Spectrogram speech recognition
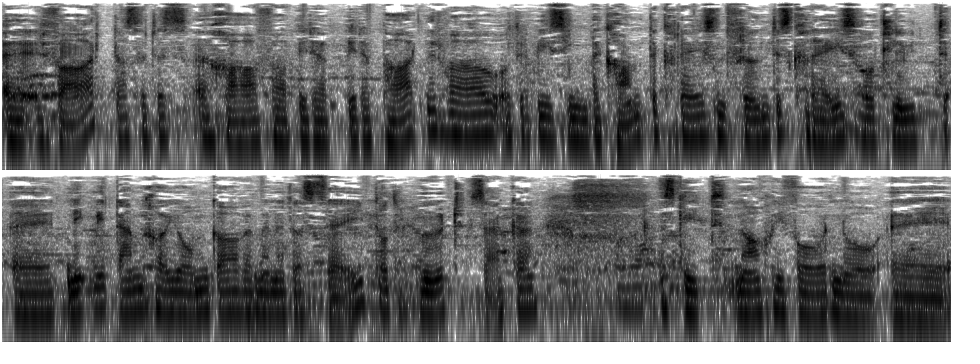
äh, erfährt. Also das äh, kann bei einer, bei einer Partnerwahl oder bei seinem Bekanntenkreis und Freundeskreis, wo die Leute äh, nicht mit dem können umgehen können, wenn man das sagt oder würde sagen. Es gibt nach wie vor noch äh,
